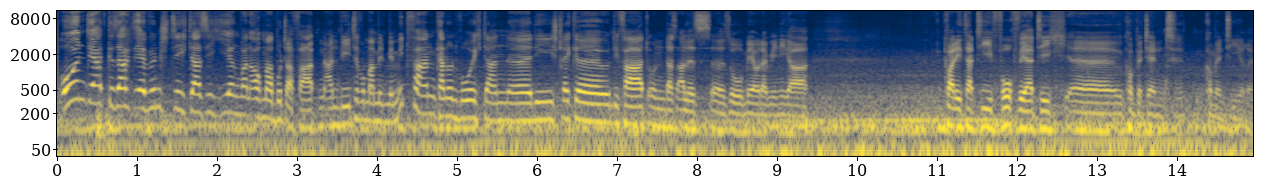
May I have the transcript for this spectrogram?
Und er hat gesagt, er wünscht sich, dass ich irgendwann auch mal Butterfahrten anbiete, wo man mit mir mitfahren kann und wo ich dann äh, die Strecke, die Fahrt und das alles äh, so mehr oder weniger qualitativ, hochwertig, äh, kompetent kommentiere.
